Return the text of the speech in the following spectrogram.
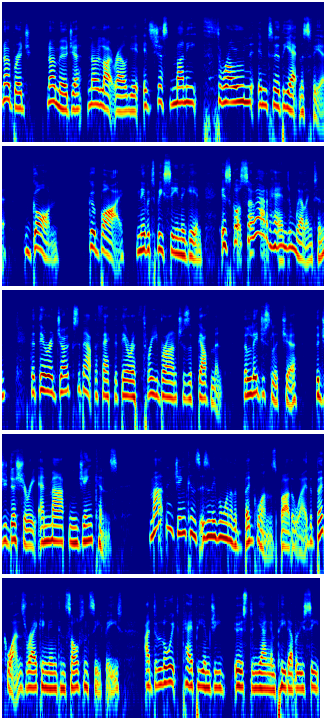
No bridge, no merger, no light rail yet. It's just money thrown into the atmosphere, gone goodbye, never to be seen again. It's got so out of hand in Wellington that there are jokes about the fact that there are three branches of government the legislature, the judiciary, and Martin Jenkins. Martin Jenkins isn't even one of the big ones, by the way. The big ones raking in consultancy fees are Deloitte, KPMG, Ernst Young, and PwC.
